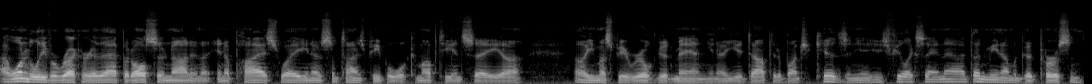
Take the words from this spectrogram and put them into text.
I wanted to leave a record of that, but also not in a in a pious way. You know, sometimes people will come up to you and say. Uh, Oh, you must be a real good man. You know, you adopted a bunch of kids, and you, you feel like saying, "No, it doesn't mean I'm a good person.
